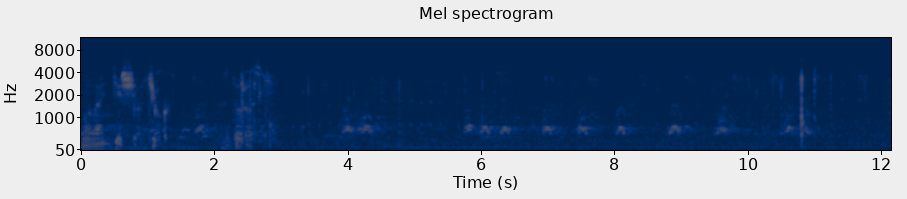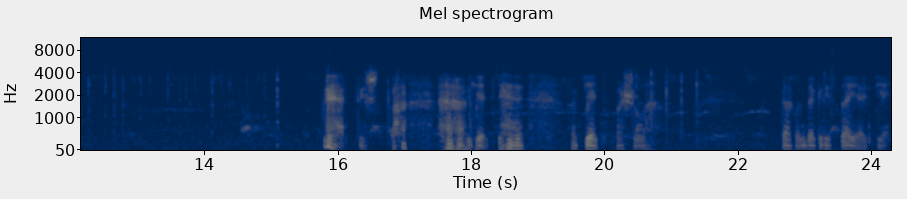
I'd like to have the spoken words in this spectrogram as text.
молодец, щелчок. Здоровский. Ты что? Опять, опять пошла. Так вот до креста и опять.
